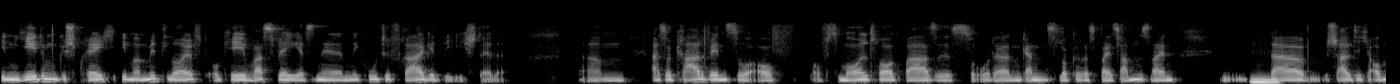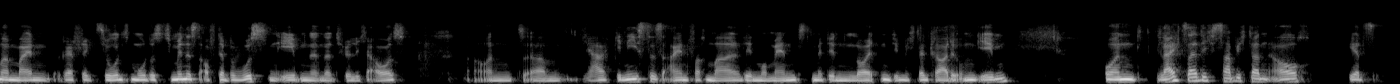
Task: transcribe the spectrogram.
in jedem Gespräch immer mitläuft, okay, was wäre jetzt eine, eine gute Frage, die ich stelle. Ähm, also gerade wenn es so auf, auf Smalltalk-Basis oder ein ganz lockeres Beisammensein, mhm. da schalte ich auch mal meinen Reflexionsmodus, zumindest auf der bewussten Ebene natürlich aus. Und ähm, ja, genießt es einfach mal, den Moment mit den Leuten, die mich da gerade umgeben. Und gleichzeitig habe ich dann auch jetzt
